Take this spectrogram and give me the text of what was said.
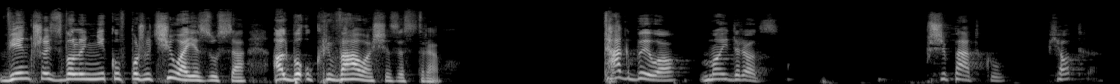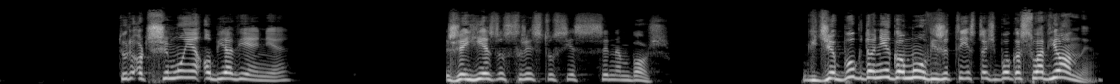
Większość zwolenników porzuciła Jezusa albo ukrywała się ze strachu. Tak było, moi drodzy, w przypadku Piotra, który otrzymuje objawienie, że Jezus Chrystus jest Synem Bożym. Gdzie Bóg do niego mówi, że ty jesteś błogosławiony.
